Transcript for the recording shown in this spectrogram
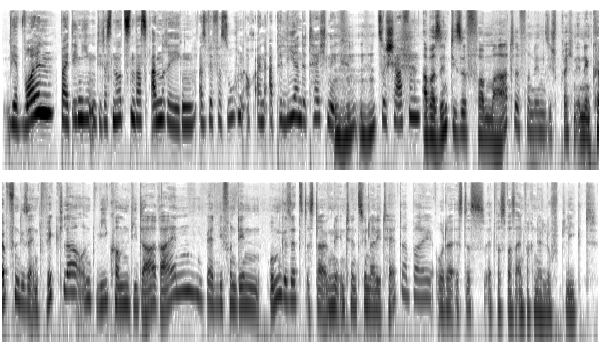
wir wollen bei denjenigen, die das nutzen, was anregen. Also wir versuchen auch eine appellierende Technik mhm, mhm, zu schaffen. Aber sind diese Formate, von denen Sie sprechen, in den Köpfen dieser Entwickler und wie kommen die da rein? Werden die von denen umgesetzt? Ist da irgendeine Intentionalität dabei oder ist das etwas, was einfach in der Luft liegt?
